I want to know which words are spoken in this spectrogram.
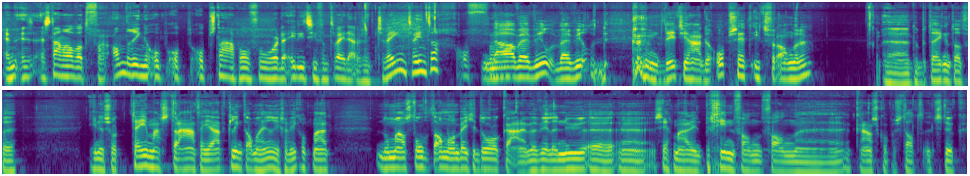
En, en staan er al wat veranderingen op, op, op stapel voor de editie van 2022? Of, uh... Nou, wij, wil, wij wilden dit jaar de opzet iets veranderen. Uh, dat betekent dat we in een soort themastraten, ja, het klinkt allemaal heel ingewikkeld, maar normaal stond het allemaal een beetje door elkaar. En we willen nu, uh, zeg maar, in het begin van, van Kaaskoppenstad het stuk,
